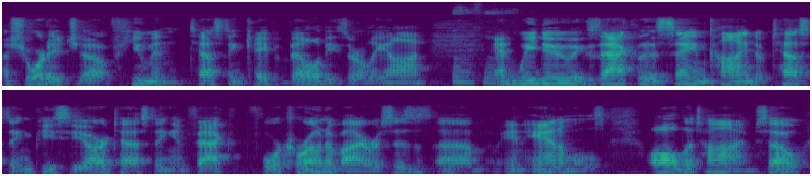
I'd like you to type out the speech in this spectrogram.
a shortage of human testing capabilities early on, mm-hmm. and we do exactly the same kind of testing, PCR testing, in fact, for coronaviruses um, in animals all the time. So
